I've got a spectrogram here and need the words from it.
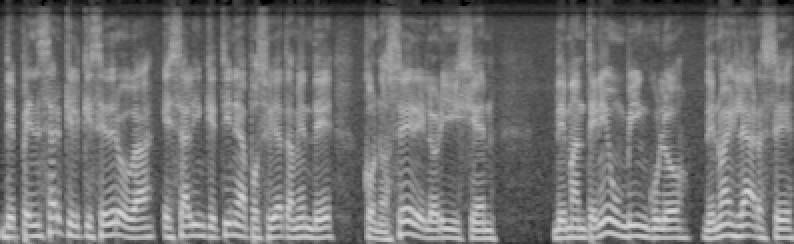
de pensar que el que se droga es alguien que tiene la posibilidad también de conocer el origen, de mantener un vínculo, de no aislarse.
